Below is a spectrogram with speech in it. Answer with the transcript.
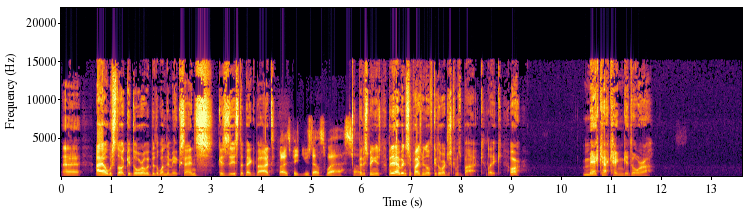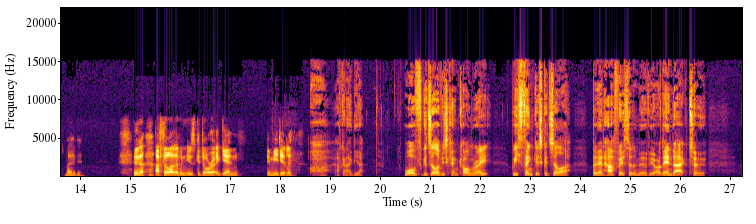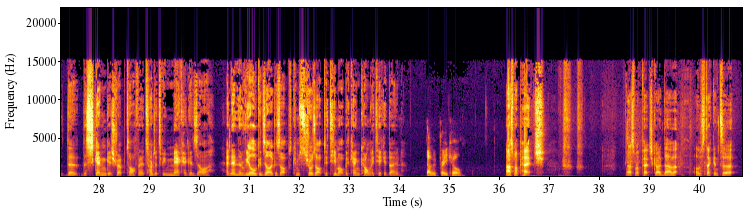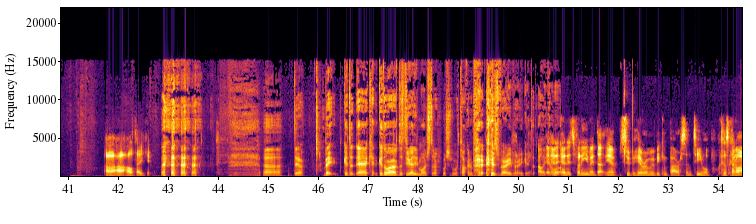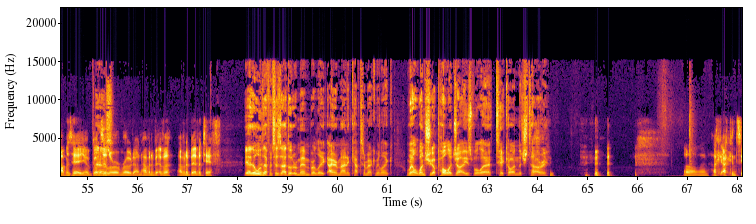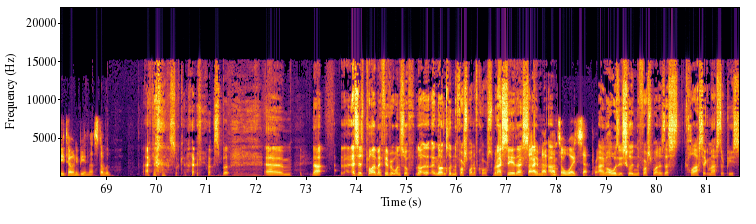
Uh, I always thought Ghidorah would be the one that makes sense because it's the big bad, But it's being used elsewhere. So but it's being used. But yeah, it wouldn't surprise me though if Ghidorah just comes back, like or Mecha King Ghidorah. maybe. You know, I feel like they wouldn't use Ghidorah again immediately. Oh, I've got an idea. What if Godzilla vs King Kong, right? We think it's Godzilla, but then halfway through the movie or the end of Act Two, the the skin gets ripped off and it turns out to be Mecha Godzilla, and then the real Godzilla goes up, comes shows up to team up with King Kong to take it down. That'd be pretty cool. That's my pitch. That's my pitch. God damn it! I'm sticking to it. I, I, I'll take it. Uh, there. But Ghid- uh, Ghidorah, the three-headed monster, which is what we're talking about, is very, very good. I like it And, a lot. and it's funny you made that you know superhero movie comparison team up because kind of what happens here. You know. Godzilla and Rodan having a bit of a having a bit of a tiff. Yeah, the only difference is I don't remember like Iron Man and Captain America being like, "Well, once you apologise, we'll uh, take on the Chitauri." Oh man, I, I can see Tony being that stubborn. I can, so can I be honest, but um, nah, this is probably my favourite one. So f- not not including the first one, of course. When I say this, That, I'm, that, I'm that's always separate. I'm always excluding the first one as this classic masterpiece.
